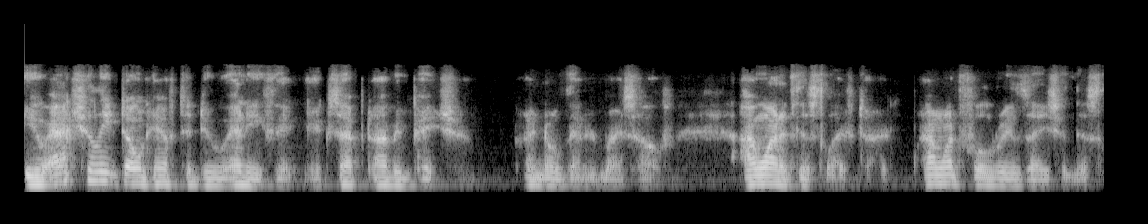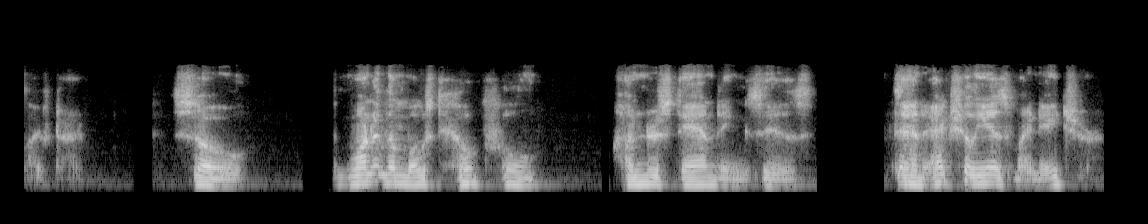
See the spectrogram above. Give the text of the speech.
you actually don't have to do anything except I'm impatient. I know that in myself. I want it this lifetime. I want full realization this lifetime. So, one of the most helpful understandings is that actually is my nature.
